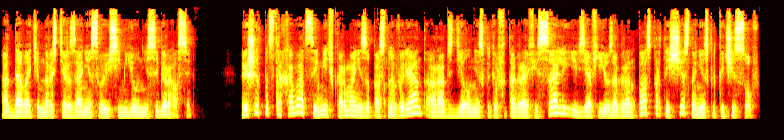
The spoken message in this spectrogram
Отдавать им на растерзание свою семью он не собирался. Решив подстраховаться и иметь в кармане запасной вариант, араб сделал несколько фотографий Салли и, взяв ее загранпаспорт, исчез на несколько часов.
